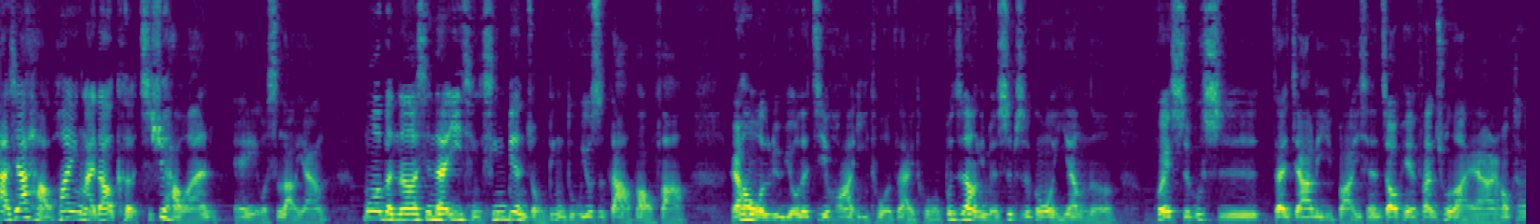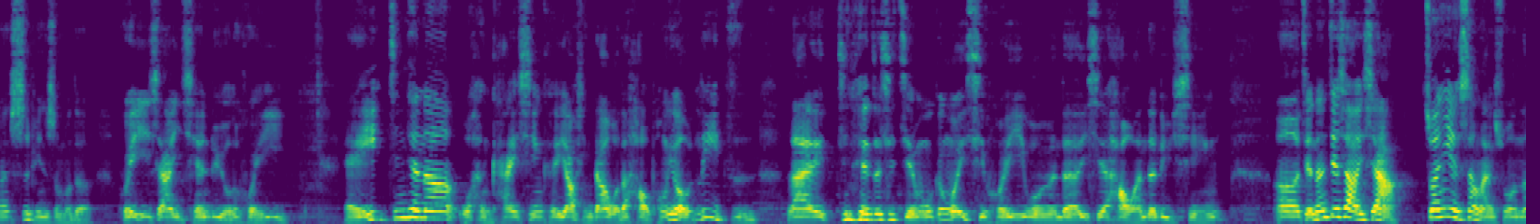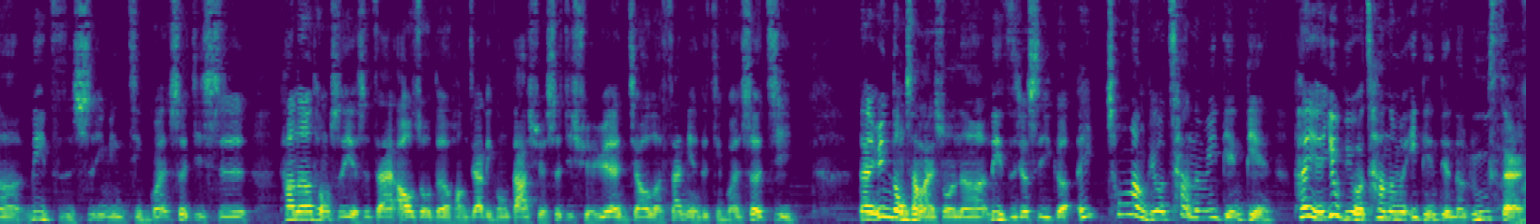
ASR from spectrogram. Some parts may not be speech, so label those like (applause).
大家好，欢迎来到可持续好玩。哎，我是老杨。墨尔本呢，现在疫情新变种病毒又是大爆发，然后我旅游的计划一拖再拖，不知道你们是不是跟我一样呢？会时不时在家里把以前的照片翻出来啊，然后看看视频什么的，回忆一下以前旅游的回忆。哎，今天呢，我很开心可以邀请到我的好朋友栗子来今天这期节目，跟我一起回忆我们的一些好玩的旅行。呃，简单介绍一下，专业上来说呢，栗子是一名景观设计师，他呢同时也是在澳洲的皇家理工大学设计学院教了三年的景观设计。但运动上来说呢，栗子就是一个哎，冲浪比我差那么一点点，攀岩又比我差那么一点点的 loser。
